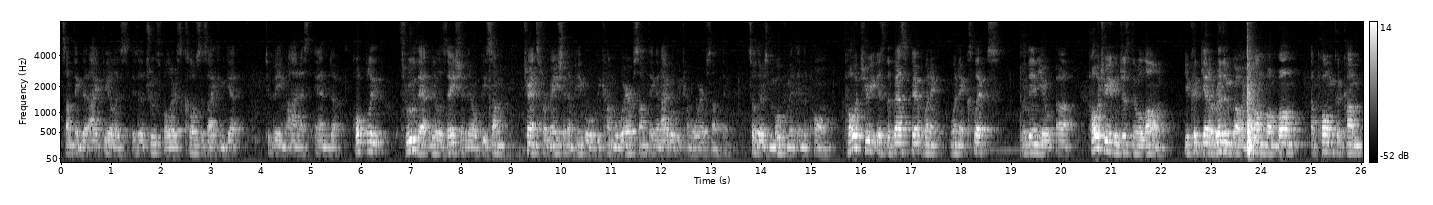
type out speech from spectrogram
something that I feel is, is a truthful or as close as I can get to being honest. And uh, hopefully through that realization there will be some transformation and people will become aware of something and I will become aware of something. So there's movement in the poem. Poetry is the best fit when it, when it clicks within you. Uh, poetry you can just do alone. You could get a rhythm going, boom, boom, boom. A poem could come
